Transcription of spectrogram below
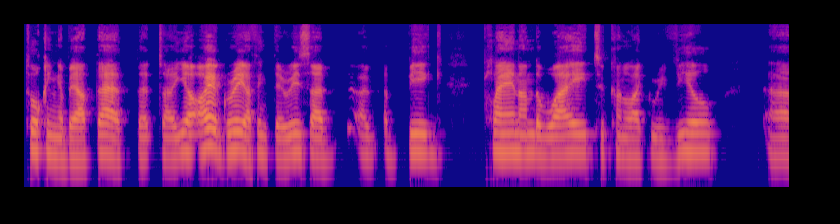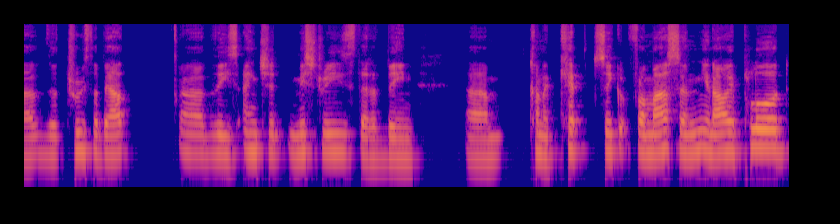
talking about that. But uh, yeah, I agree. I think there is a, a, a big plan underway to kind of like reveal uh, the truth about uh, these ancient mysteries that have been um, kind of kept secret from us. And you know, I applaud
